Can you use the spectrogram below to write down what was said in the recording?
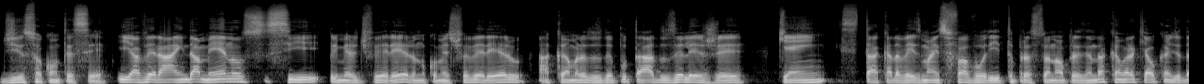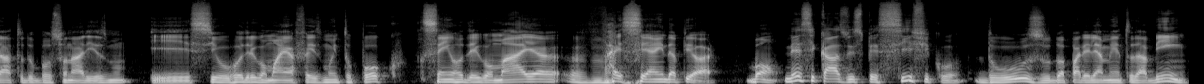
disso acontecer. E haverá ainda menos se, 1 de fevereiro, no começo de fevereiro, a Câmara dos Deputados eleger quem está cada vez mais favorito para se tornar o presidente da Câmara, que é o candidato do bolsonarismo. E se o Rodrigo Maia fez muito pouco, sem o Rodrigo Maia vai ser ainda pior. Bom, nesse caso específico do uso do aparelhamento da BIM,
